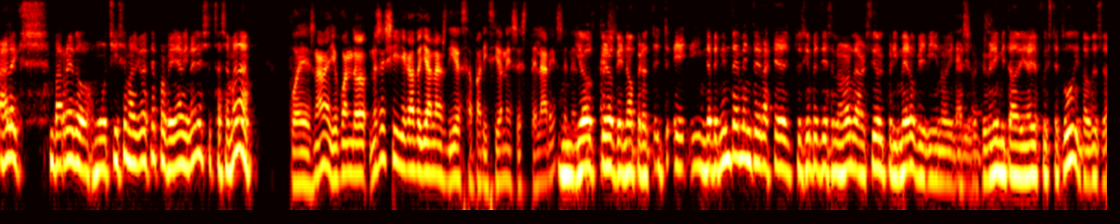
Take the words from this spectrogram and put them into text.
Alex Barredo, muchísimas gracias por venir a Binarios esta semana. Pues nada, yo cuando. No sé si he llegado ya a las 10 apariciones estelares. En el Yo podcast. creo que no, pero eh, independientemente de las que tú siempre tienes el honor de haber sido el primero que vino a Binario. Eso el es. primer invitado de Binario fuiste tú, entonces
